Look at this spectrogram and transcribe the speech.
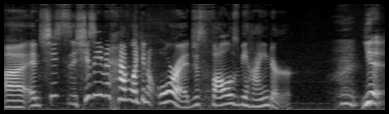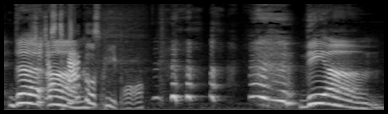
uh, and she's she doesn't even have like an aura; it just follows behind her. Yeah, the She just um, tackles people. the um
